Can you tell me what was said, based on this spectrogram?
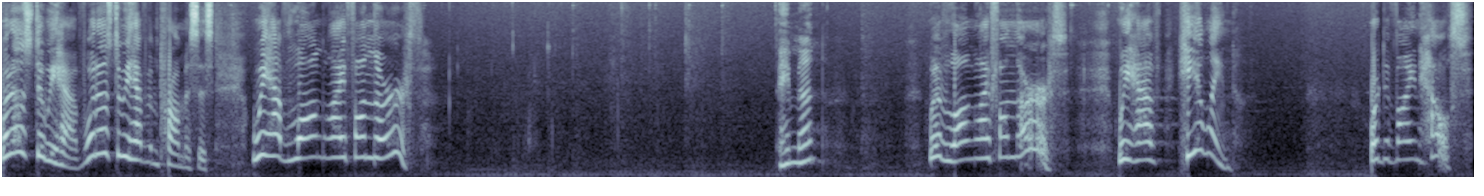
What else do we have? What else do we have in promises? We have long life on the earth. Amen. We have long life on the earth. We have healing or divine health.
